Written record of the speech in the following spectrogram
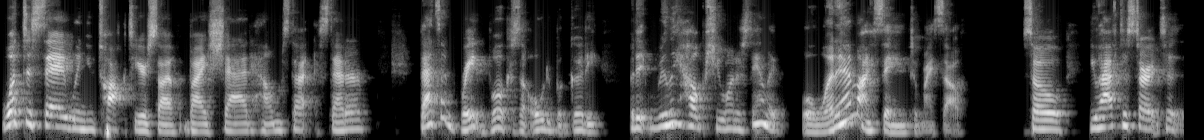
What to Say When You Talk to Yourself by Shad Helmstetter. That's a great book. It's an oldie but goodie, but it really helps you understand, like, well, what am I saying to myself? So you have to start to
